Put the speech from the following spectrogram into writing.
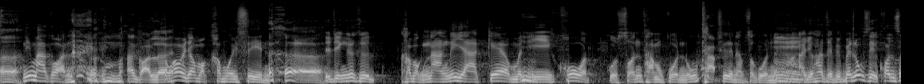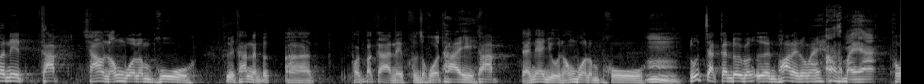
เออ นี่มาก่อน มาก่อนเลยเขาจะบอกขโมยซีนจริงๆก็คือเขาบอกนางนิยาแก้วมณีโคตรกุศลธรรมกุลอู้ครับชื่อนามสกุลนะอายุ50ปีเป็นลูกศิษย์คนสนิทครับชาวหนองบัวลำพู คือท่านน่ะเป็นอ่าพลประกาศในคนสุโขทัยครับแต่เนี่ยอยู่หนองบัวลำพูรู้จักกันโดยบังเอิญเพราะอะไรรู้ไหมอ้าวทำไมฮะ โทร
